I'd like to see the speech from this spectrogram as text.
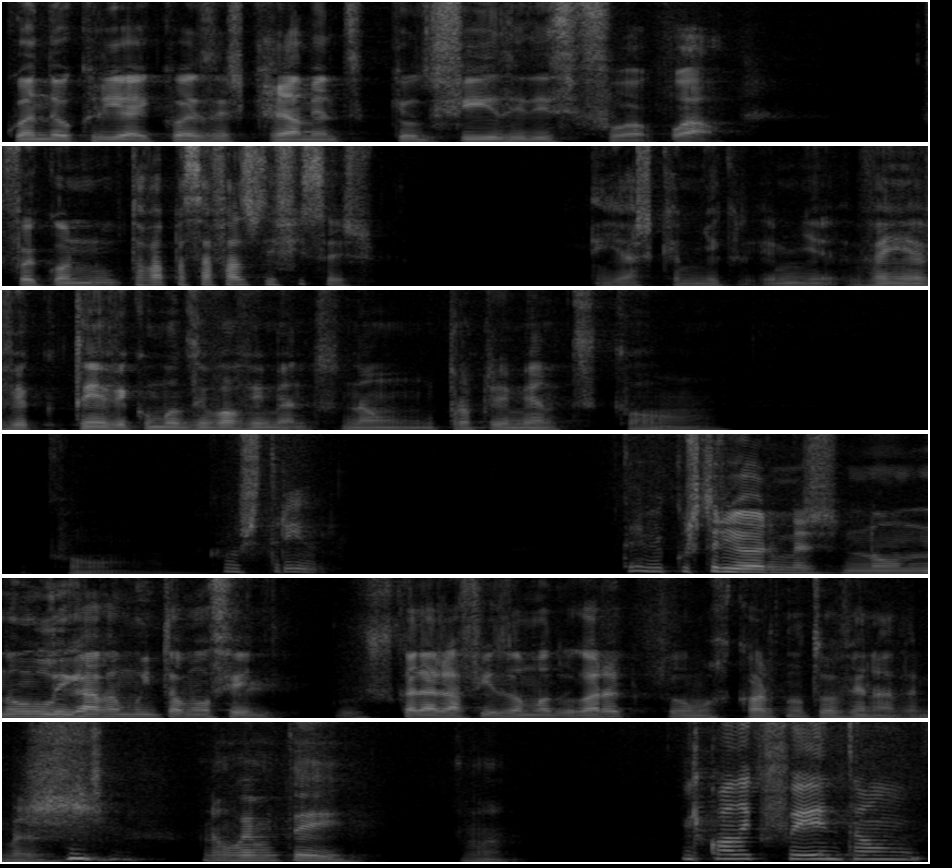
quando eu criei coisas que realmente que eu fiz e disse, uau, foi quando estava a passar fases difíceis. E acho que a minha, a minha vem a ver, tem a ver com o meu desenvolvimento, não propriamente com. com, com o exterior. Tem a ver com o exterior, mas não, não o ligava muito ao meu filho. Se calhar já fiz ao modo agora, que eu me recordo, não estou a ver nada, mas não vem muito aí. Não. E qual é que foi então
